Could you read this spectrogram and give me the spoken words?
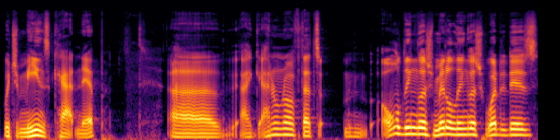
which means catnip. Uh, I, I don't know if that's Old English, Middle English, what it is.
